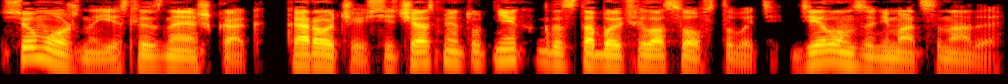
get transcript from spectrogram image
«Все можно, если знаешь как. Короче, сейчас мне тут некогда с тобой философствовать. Делом заниматься надо.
